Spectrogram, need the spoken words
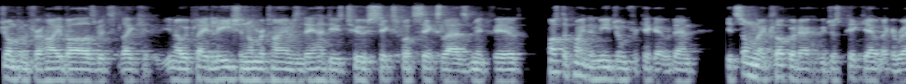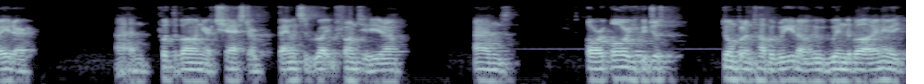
jumping for high balls with like you know we played Laois a number of times and they had these two six foot six lads midfield. What's the point in me jumping for kick out with them? It's someone like Clucko there who could just pick you out like a radar and put the ball in your chest or bounce it right in front of you, you know. And or or you could just dump it on top of Guido who'd win the ball anyway.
